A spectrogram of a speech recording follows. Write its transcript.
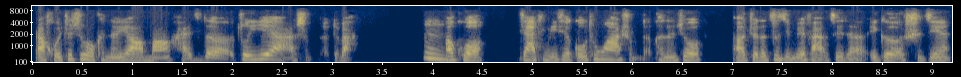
然后回去之后可能要忙孩子的作业啊什么的，对吧？嗯，包括家庭的一些沟通啊什么的，可能就啊觉得自己没法有自己的一个时间，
